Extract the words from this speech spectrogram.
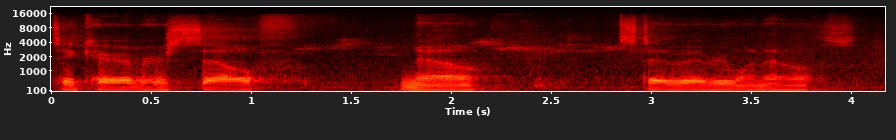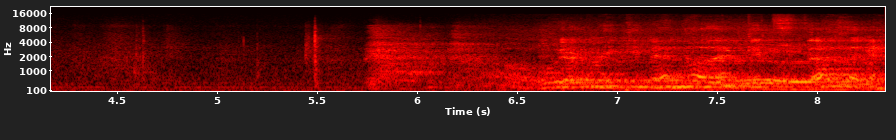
take care of herself now instead of everyone else. We are making another kid study.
